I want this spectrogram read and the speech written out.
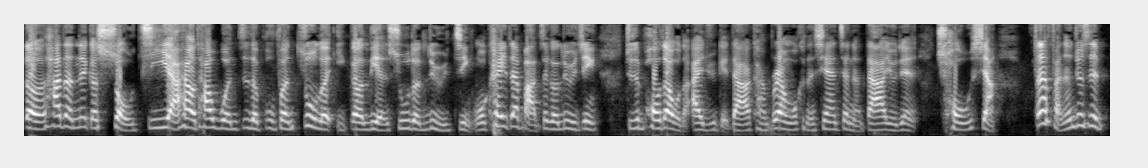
的，他的那个手机啊，还有他文字的部分做了一个脸书的滤镜。我可以再把这个滤镜就是抛在我的 IG 给大家看，不然我可能现在这样讲大家有点抽象，但反正就是。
